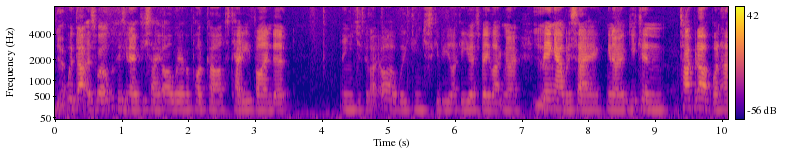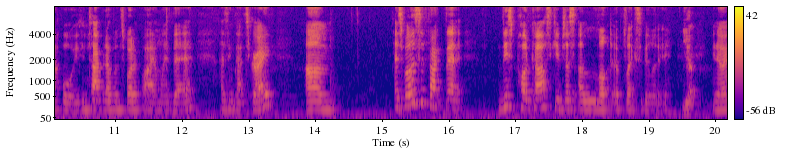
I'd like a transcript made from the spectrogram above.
Yeah. with that as well because, you know, if you say, oh, we have a podcast, how do you find it? And you just be like, oh, we can just give you like a USB. Like, no, yeah, being able to say, you know, you can type it up on Apple, you can type it up on Spotify, and we're there. I think that's great. Um, as well as the fact that this podcast gives us a lot of flexibility. Yep. You know,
